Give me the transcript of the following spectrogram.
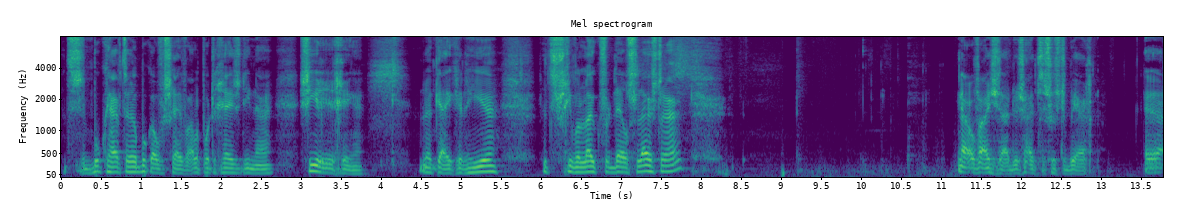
Dat is een boek, hij heeft er een boek over geschreven. Alle Portugezen die naar Syrië gingen. Dan kijk, en hier. Dat is misschien wel leuk voor de Nederlandse luisteraar. Nou, over Angela, dus uit de Soesterberg. Eh,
